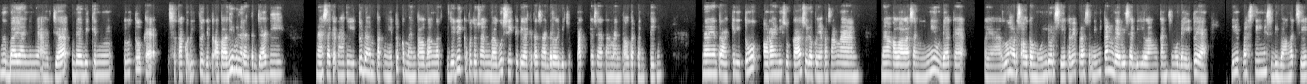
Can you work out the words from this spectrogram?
Ngebayanginnya aja udah bikin lu tuh kayak setakut itu gitu. Apalagi beneran terjadi. Nah, sakit hati itu dampaknya itu ke mental banget. Jadi keputusan bagus sih ketika kita sadar lebih cepat kesehatan mental terpenting. Nah, yang terakhir itu orang yang disuka sudah punya pasangan. Nah, kalau alasan ini udah kayak ya lu harus auto mundur sih, tapi perasaan ini kan nggak bisa dihilangkan semudah itu ya. Jadi pasti ini sedih banget sih.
